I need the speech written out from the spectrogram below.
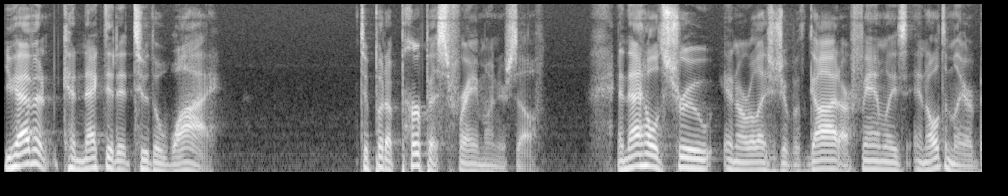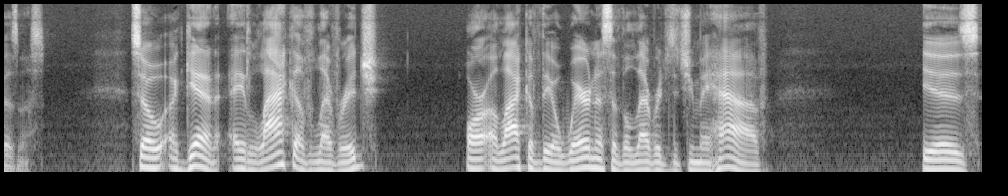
You haven't connected it to the why to put a purpose frame on yourself. And that holds true in our relationship with God, our families, and ultimately our business. So, again, a lack of leverage or a lack of the awareness of the leverage that you may have is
